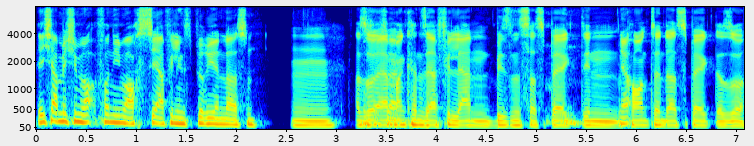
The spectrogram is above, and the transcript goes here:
ich habe mich immer- von ihm auch sehr viel inspirieren lassen. mm. also sagen. man kann sehr viel lernen, Business-Aspekt, den Ja. Content-Aspekt. Also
